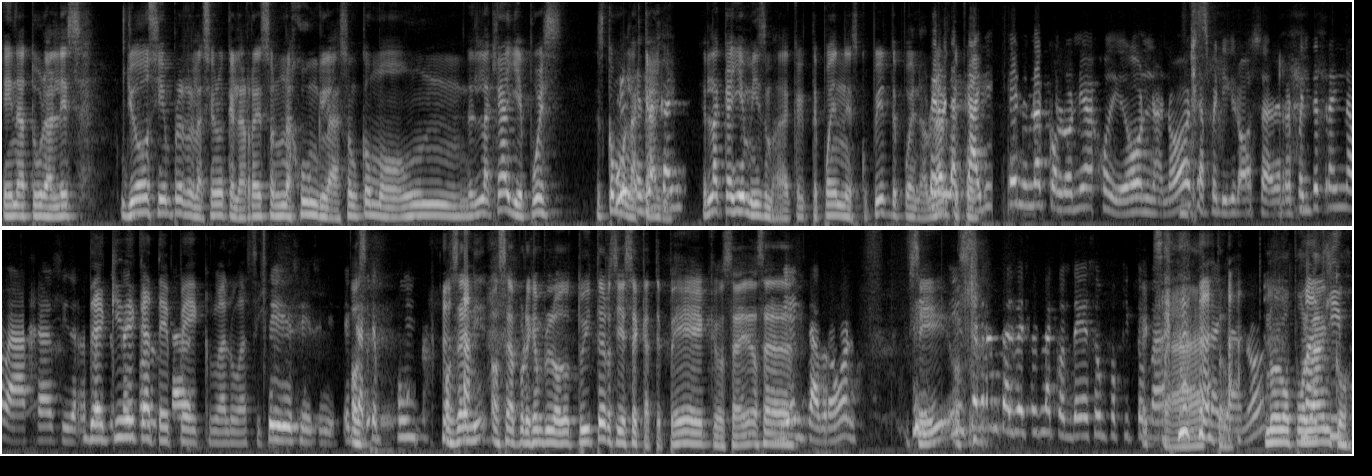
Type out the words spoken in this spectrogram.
eh, naturaleza. Yo siempre relaciono que las redes son una jungla, son como un... es la calle, pues. Es como Sí, la, es la calle. calle. Es la calle misma. que Te pueden escupir, te pueden hablar. Pero la te pueden- calle en una colonia jodidona, ¿no? O sea, peligrosa. De repente traen navajas y de repente. De aquí de Catepec o algo así. Sí, sí, sí. O sea-. O sea, ni- o sea, por ejemplo, Twitter sí es Ecatepec, o sea, o sea, Bien cabrón. Sí, sí, o sea, Instagram tal vez es la condesa un poquito más exacto. allá, ¿no? Nuevo Polanco.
